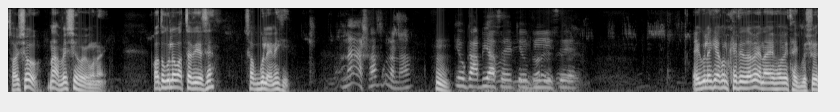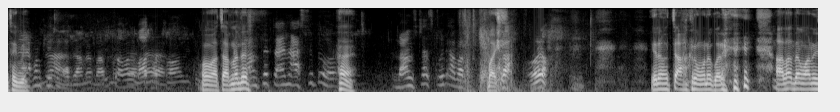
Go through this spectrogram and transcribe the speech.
ছয়শো? না বেশি হবে মনে হয়। কতগুলো বাচ্চা দিয়েছে? সবগুলোই নাকি? না সবগুলো না। হুম। কেউ গাবি আছে কেউ বিয়েছে এগুলো কি এখন খেতে যাবে না এভাবেই থাকবে? শুয়ে থাকবে? ও আচ্ছা আপনাদের লাঞ্চের টাইমে আসছে তো। হ্যাঁ। লাঞ্চ টাচ করে আবার ভাই এরা হচ্ছে আক্রমণও করে। আলাদা মানুষ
